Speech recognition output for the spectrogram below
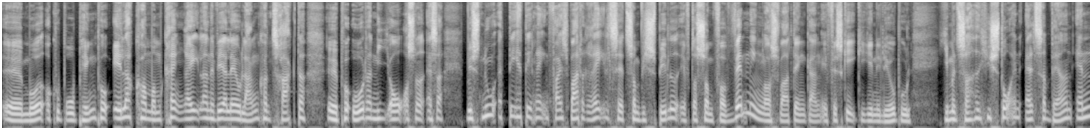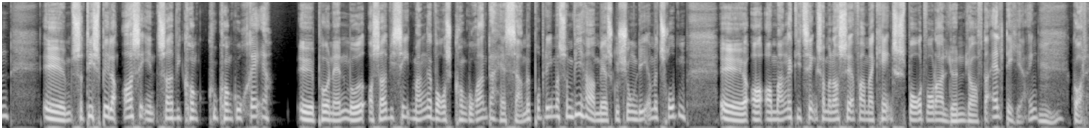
øh, måde at kunne bruge penge på, eller komme omkring reglerne ved at lave lange kontrakter øh, på 8 og 9 år og sådan noget. Altså, hvis nu at det her det rent faktisk var et regelsæt, som vi spillede efter, som forventningen også var dengang FSG gik ind i Liverpool, jamen så havde historien altså været en anden. Øh, så det spiller også ind, så havde vi kon- kunne konkurrere øh, på en anden måde. Og så har vi set mange af vores konkurrenter have samme problemer, som vi har med at skulle jonglere med truppen. Øh, og, og mange af de ting, som man også ser fra amerikansk sport, hvor der er lønloft og alt det her. Ikke? Mm-hmm. Godt,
